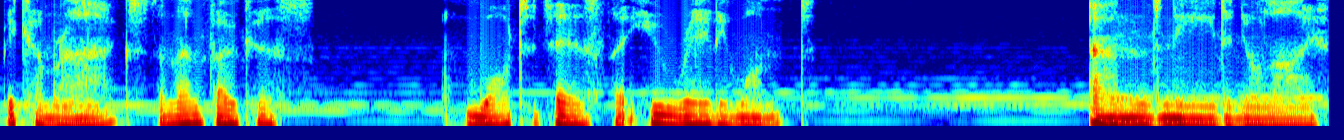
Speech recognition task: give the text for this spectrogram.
become relaxed and then focus on what it is that you really want and need in your life.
